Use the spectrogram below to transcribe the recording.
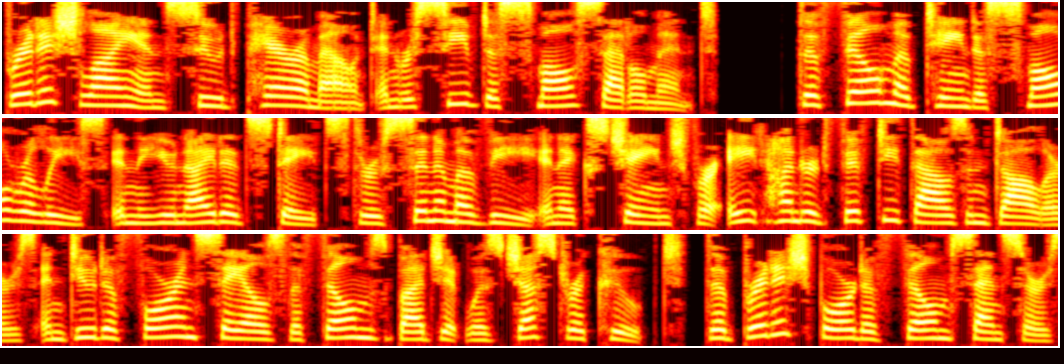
British Lion sued Paramount and received a small settlement. The film obtained a small release in the United States through Cinema V in exchange for $850,000 and due to foreign sales the film's budget was just recouped. The British Board of Film Censors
